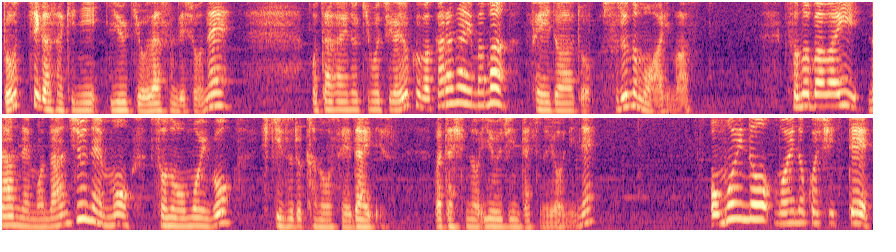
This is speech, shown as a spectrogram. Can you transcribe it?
どっちが先に勇気を出すんでしょうね。お互いの気持ちがよくわからないままフェードアウトするのもあります。その場合何年も何十年もその思いを引きずる可能性大です。私の友人たちのようにね。思いの燃え残しって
